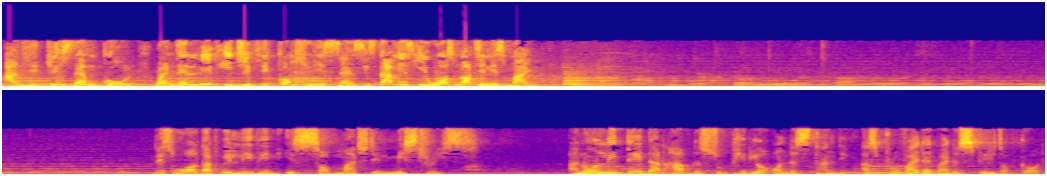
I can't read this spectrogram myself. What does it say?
and he gives them gold. When they leave Egypt, he comes to his senses. That means he was not in his mind. This world that we live in is submerged in mysteries. And only they that have the superior understanding as provided by the Spirit of God.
